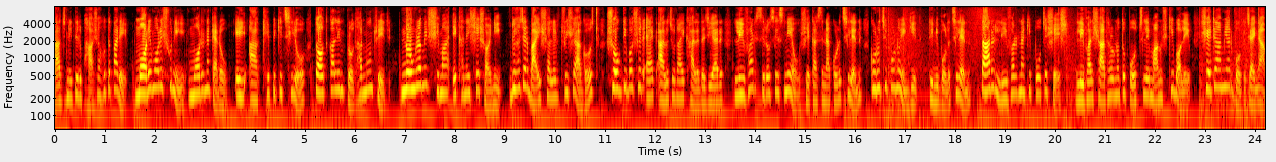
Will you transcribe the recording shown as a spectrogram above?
রাজনীতির ভাষা হতে পারে? মরে মরে শুনি মরে না কেন? এই আক্ষেপে কি ছিল তৎকালীন প্রধানমন্ত্রীর নোংরামির সীমা এখানে শেষ হয়নি। দুই হাজার বাইশ সালের ত্রিশে আগস্ট শোক দিবসের এক আলোচনায় খালেদা জিয়ার লিভার সিরোসিস নিয়েও শেখ হাসিনা করেছিলেন কুরুচিপূর্ণ ইঙ্গিত। তিনি বলেছিলেন, তার লিভার নাকি পচে শেষ? লিভার সাধারণত পচলে মানুষ কি বলে? সেটা আমি আর বলতে চাই না।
